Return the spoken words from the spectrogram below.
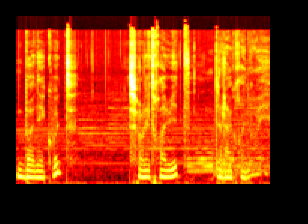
Bonne écoute sur les 3-8 de la grenouille.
